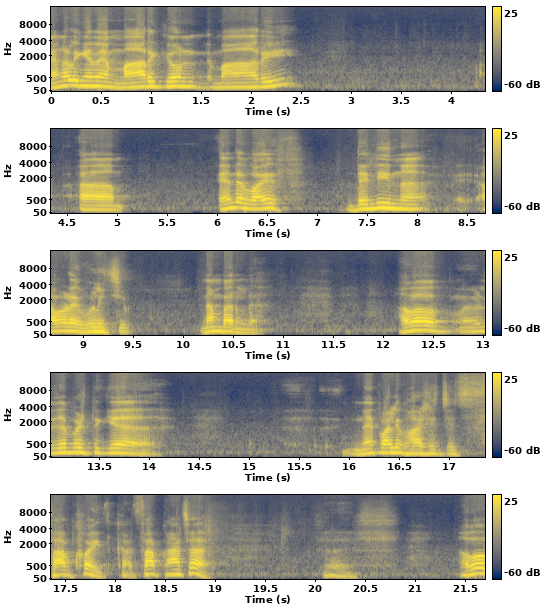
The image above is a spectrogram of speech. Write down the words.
ഞങ്ങളിങ്ങനെ മാറിക്കോ മാറി എന്റെ വൈഫ് ഡൽഹിയിൽ നിന്ന് അവളെ വിളിച്ചു നമ്പറിൽ. അവ വിളിച്ചപ്പോഴത്തേക്ക് നേപ്പാളി ഭാഷിച്ച് സാബ് ഖോയ് സാബ് കാച്ച അപ്പോൾ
